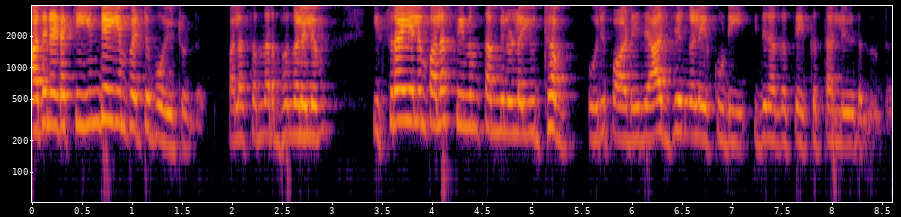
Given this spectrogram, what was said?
അതിനിടയ്ക്ക് ഇന്ത്യയും പെട്ടുപോയിട്ടുണ്ട്. പല സന്ദർഭങ്ങളിലും ഇസ്രായേലും പലസ്തീനും തമ്മിലുള്ള യുദ്ധം ഒരുപാട് രാജ്യങ്ങളെ കൂടി ഇതിനകത്തേക്ക് തള്ളിയിടുന്നുണ്ട്.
